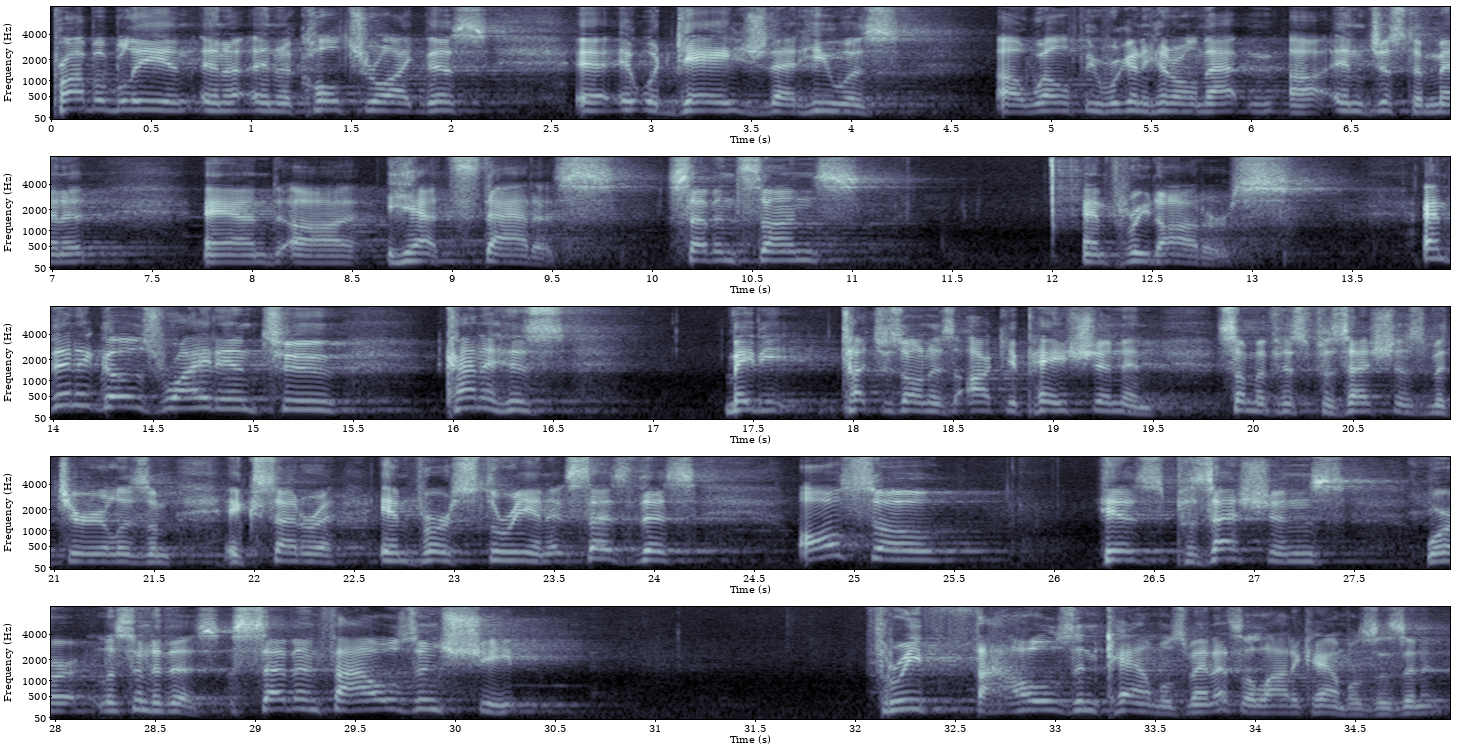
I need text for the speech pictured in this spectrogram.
Probably in, in, a, in a, culture like this, it, it, would gauge that he was uh, wealthy. We're going to hit on that uh, in just a minute. And uh, he had status seven sons and three daughters. And then it goes right into kind of his maybe touches on his occupation and some of his possessions, materialism, etc. in verse 3 and it says this, also his possessions were listen to this, 7,000 sheep, 3,000 camels. Man, that's a lot of camels, isn't it?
